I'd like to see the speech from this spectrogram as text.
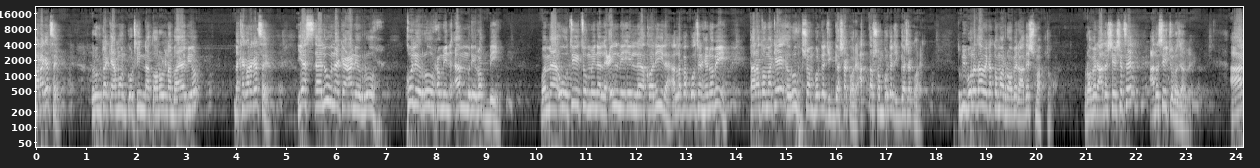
পারা গেছে? রুহটা কেমন কঠিন না তরল না বায়াবীয়? ব্যাখ্যা করা গেছে? ইয়াসআলুনাকা আনির রূহ, কুলির রূহু মিন আমরি রাব্বি ওয়ামা উতিতুম মিনাল ইলমি ইল্লা কলিলা। আল্লাহ পাক বলছেন, হে নবী, তারা তোমাকে রুহ সম্পর্কে জিজ্ঞাসা করে, আত্মা সম্পর্কে জিজ্ঞাসা করে। তুমি বলে দাও এটা তোমার রবের আদেশ মাত্র। রবের আদেশে এসেছে, আদেশেই চলে যাবে। আর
